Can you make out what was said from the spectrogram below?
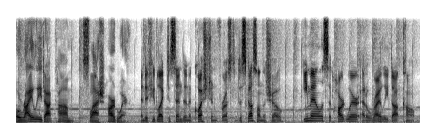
o'reilly.com/hardware. And if you'd like to send in a question for us to discuss on the show, email us at hardware at o'reilly.com.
